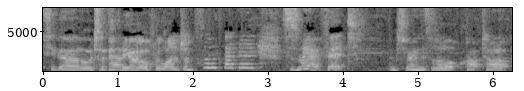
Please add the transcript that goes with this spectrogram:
to go to the patio for lunch. I'm so excited. This is my outfit. I'm just wearing this little crop top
